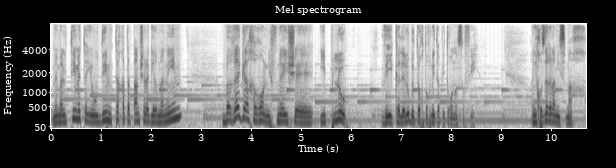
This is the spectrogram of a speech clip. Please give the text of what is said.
ממלטים את היהודים תחת אפם של הגרמנים, ברגע האחרון לפני שיפלו וייכללו בתוך תוכנית הפתרון הסופי. אני חוזר אל המסמך.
